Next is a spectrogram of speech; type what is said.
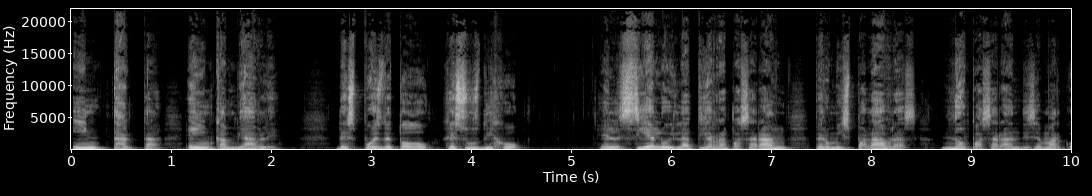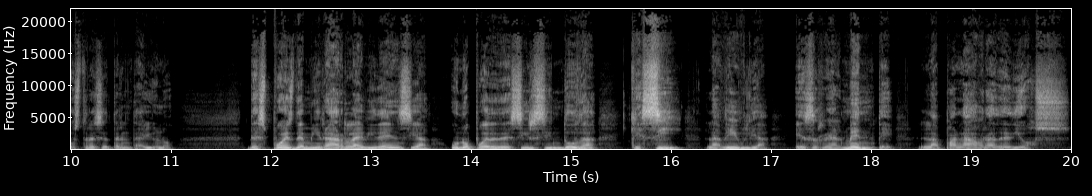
intacta e incambiable. Después de todo, Jesús dijo, el cielo y la tierra pasarán, pero mis palabras no pasarán, dice Marcos 13:31. Después de mirar la evidencia, uno puede decir sin duda que sí, la Biblia es realmente la palabra de Dios.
